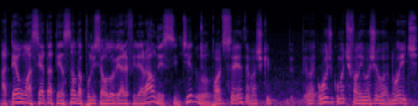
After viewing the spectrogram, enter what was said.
até uma certa atenção da Polícia Rodoviária Federal nesse sentido? Pode ser, eu acho que hoje, como eu te falei, hoje à noite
